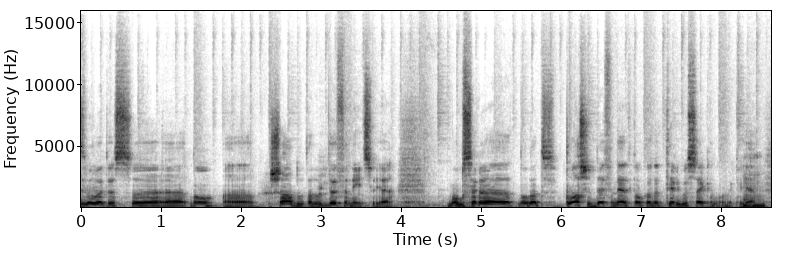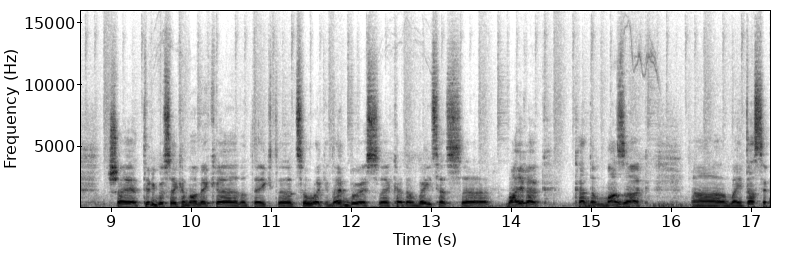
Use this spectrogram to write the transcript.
izvēlēties nu, šādu tādu definīciju definīciju. Jā. Mums ir nu, plaši definēta kaut kāda tirgus ekonomika. Jā. Mm. Šajā tirgus ekonomikā teikt, cilvēki darbojas, kādam veicas vairāk, kādam mazāk. Vai tas ir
